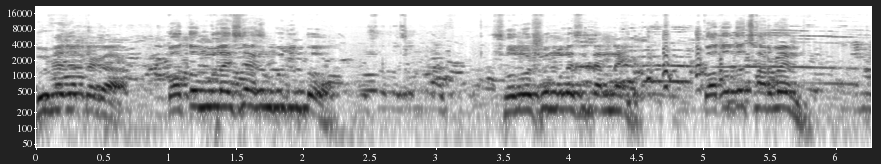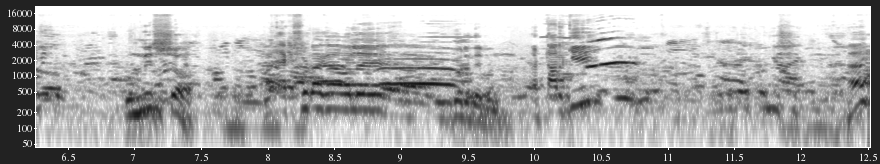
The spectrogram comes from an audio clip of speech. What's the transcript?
দুই হাজার টাকা। কত মূলাইছে এখন পর্যন্ত? ষোলোশো মূলাইছে তার নাই। কত তো ছাড়বেন? উনিশশো। একশো টাকা হলে করে দেবেন। আর টার্কি হ্যাঁ?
